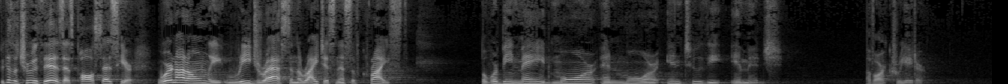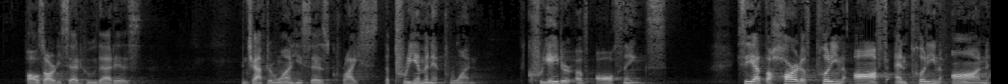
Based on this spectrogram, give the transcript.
Because the truth is, as Paul says here, we're not only redressed in the righteousness of Christ, but we're being made more and more into the image of our Creator. Paul's already said who that is. In chapter 1, he says Christ, the preeminent one, the creator of all things. See, at the heart of putting off and putting on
